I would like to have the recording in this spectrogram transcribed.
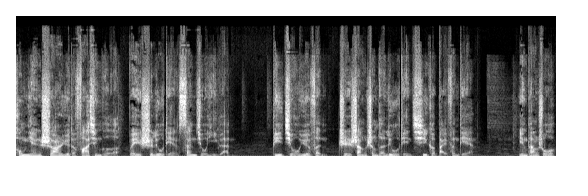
同年十二月的发行额为十六点三九亿元，比九月份只上升了六点七个百分点。应当说，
